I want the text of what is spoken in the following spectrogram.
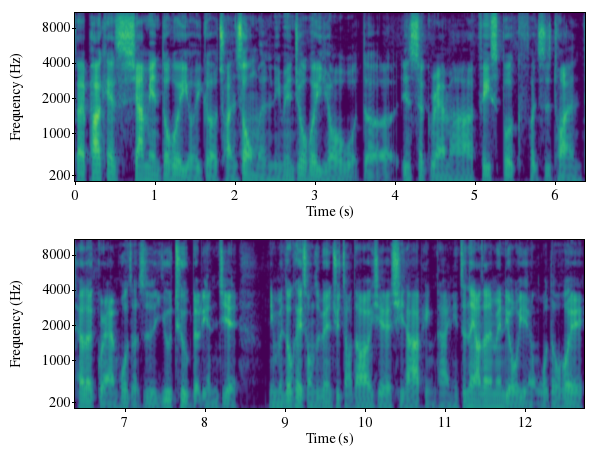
在 Podcast 下面都会有一个传送门，里面就会有我的 Instagram 啊、Facebook 粉丝团、Telegram 或者是 YouTube 的连接。你们都可以从这边去找到一些其他平台。你真的要在那边留言，我都会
